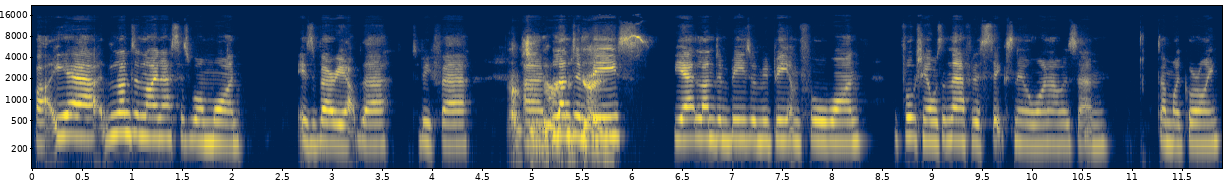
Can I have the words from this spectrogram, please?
but yeah, London Lionesses one one is very up there. To be fair, um, London Bees, yeah, London Bees when we beat them four one. Unfortunately, I wasn't there for the six 0 one. I was um done my groin.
